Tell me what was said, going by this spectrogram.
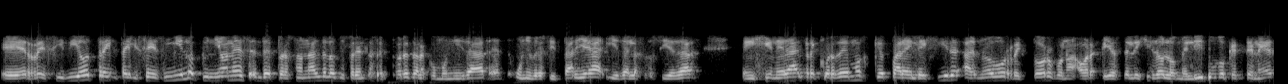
eh, recibió 36 mil opiniones de personal de los diferentes sectores de la comunidad universitaria y de la sociedad en general. Recordemos que para elegir al nuevo rector, bueno, ahora que ya está elegido, Lomelí tuvo que tener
